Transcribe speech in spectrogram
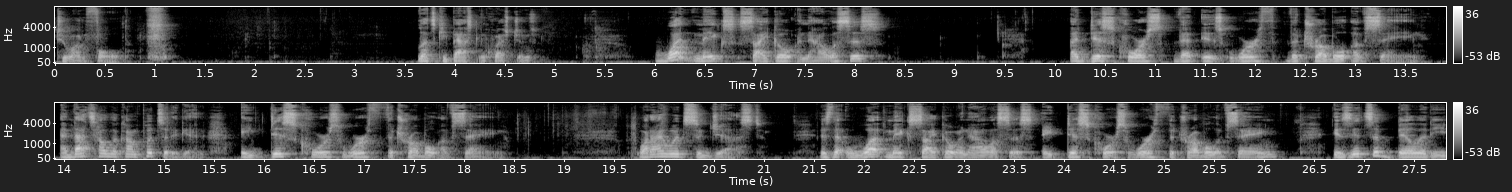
to unfold. Let's keep asking questions. What makes psychoanalysis a discourse that is worth the trouble of saying? And that's how Lacan puts it again a discourse worth the trouble of saying. What I would suggest is that what makes psychoanalysis a discourse worth the trouble of saying is its ability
